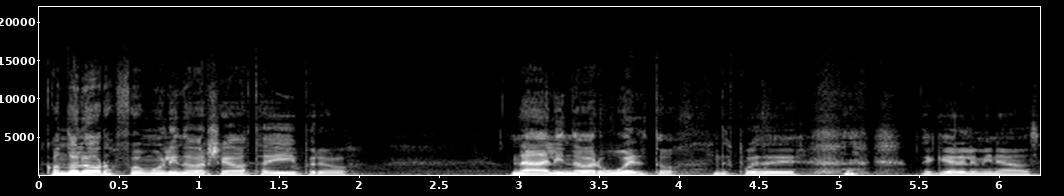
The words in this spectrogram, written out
con dolor. Fue muy lindo haber llegado hasta ahí, pero nada lindo haber vuelto después de, de quedar eliminados.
